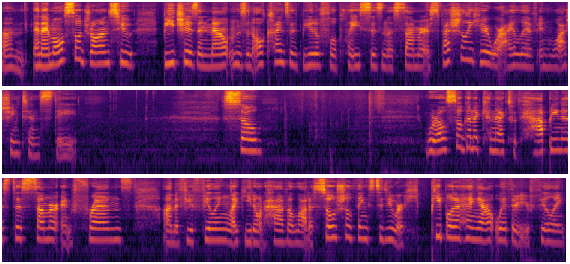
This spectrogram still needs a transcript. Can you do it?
Um, and I'm also drawn to beaches and mountains and all kinds of beautiful places in the summer, especially here where I live in Washington State. So, We're also going to connect with happiness this summer and friends. Um, if you're feeling like you don't have a lot of social things to do or people to hang out with, or you're feeling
